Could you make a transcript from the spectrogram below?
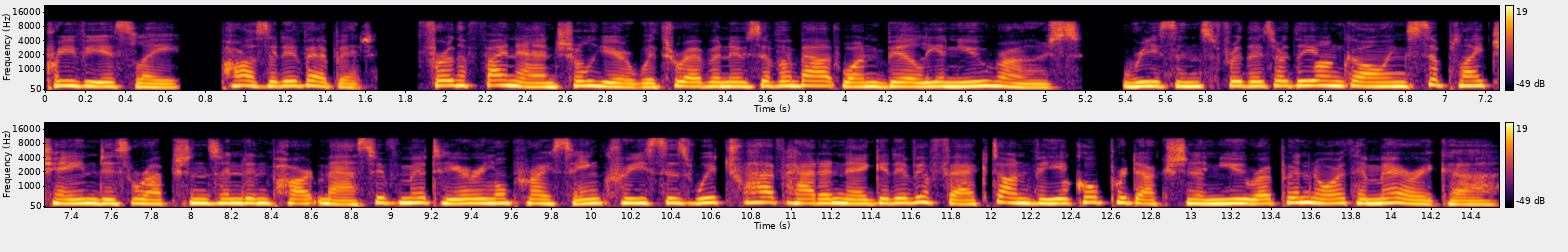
previously, positive EBIT, for the financial year with revenues of about 1 billion euros. Reasons for this are the ongoing supply chain disruptions and in part massive material price increases which have had a negative effect on vehicle production in Europe and North America.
